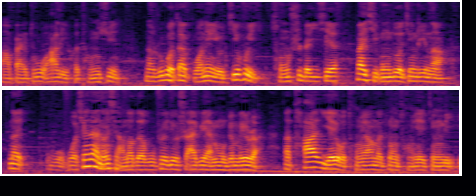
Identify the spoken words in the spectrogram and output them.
啊，百度、阿里和腾讯。那如果在国内有机会从事的一些外企工作经历呢，那我我现在能想到的无非就是 IBM 跟微软，那他也有同样的这种从业经历。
